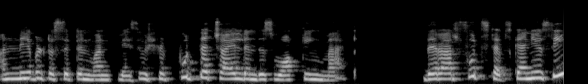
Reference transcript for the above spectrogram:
unable to sit in one place, you should put the child in this walking mat. There are footsteps. Can you see?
